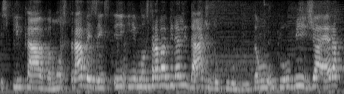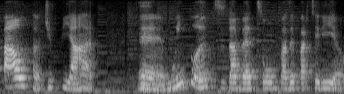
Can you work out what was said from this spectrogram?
explicava, mostrava e, e, mostrava a viralidade do clube. Então, o clube já era pauta de PR é, muito antes da Betson fazer parceria.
